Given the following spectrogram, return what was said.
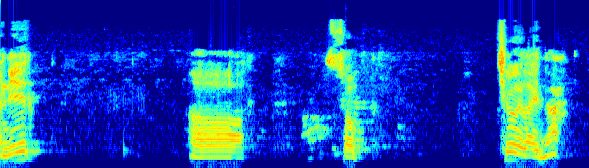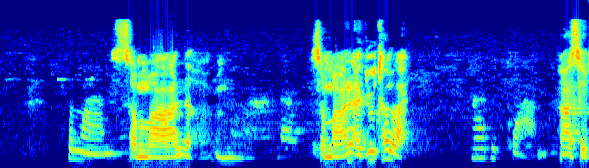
อันนี้เอ่อศพชื่ออะไรนะ สมาน สมานเหรออืมสมานอายุเท่าไหร่ห้าสิบสามห้าสิบ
